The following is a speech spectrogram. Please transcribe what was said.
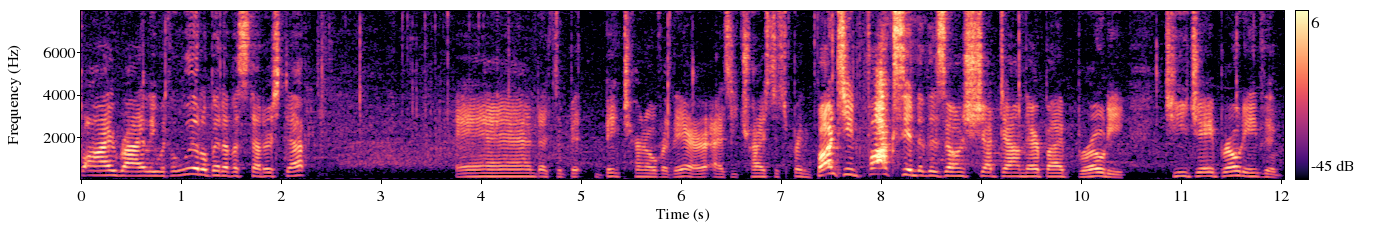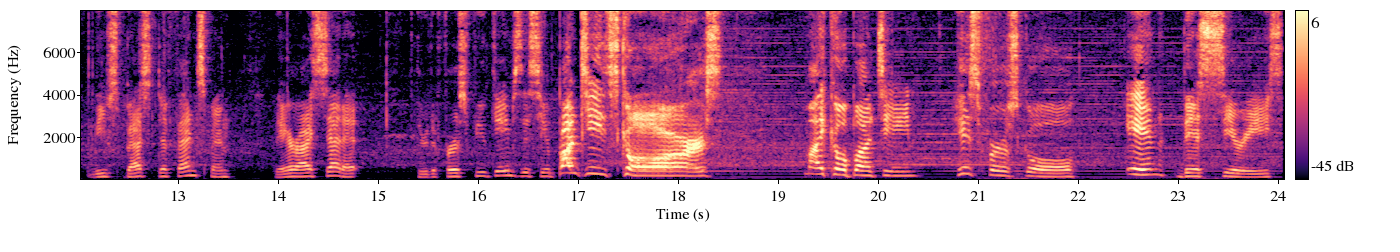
by Rielly with a little bit of a stutter step. And it's a bit big turnover there as he tries to spring Bunting Fox into the zone. Shut down there by Brodie. TJ Brodie, the Leafs' best defenseman. There, I said it. Through the first few games this year, Bunting scores! Michael Bunting, his first goal in this series.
